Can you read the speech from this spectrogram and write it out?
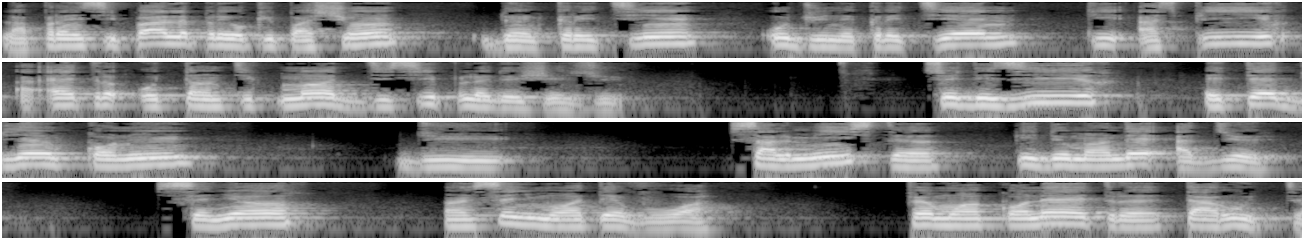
la principale préoccupation d'un chrétien ou d'une chrétienne qui aspire à être authentiquement disciple de Jésus. Ce désir était bien connu du psalmiste qui demandait à Dieu, Seigneur, enseigne-moi tes voies, fais-moi connaître ta route,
